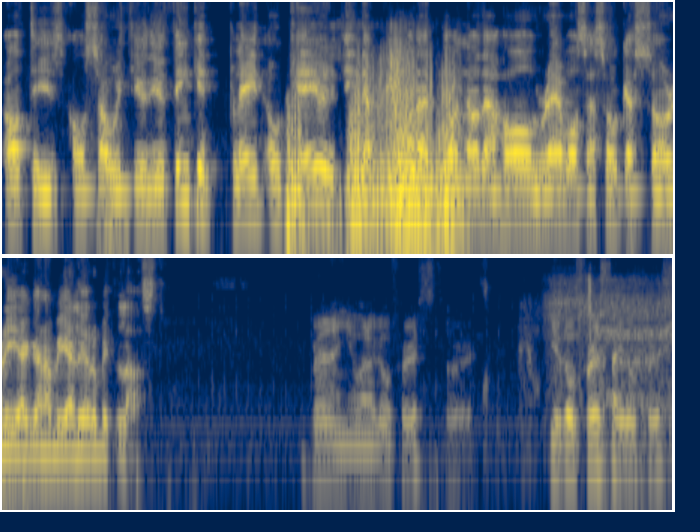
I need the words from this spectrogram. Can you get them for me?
Otis, also with you, do you think it played okay, or do you think that people that don't know the whole Rebels Ahsoka story are gonna be a little bit lost? Brennen, you want to go first, or you go first? I go first.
